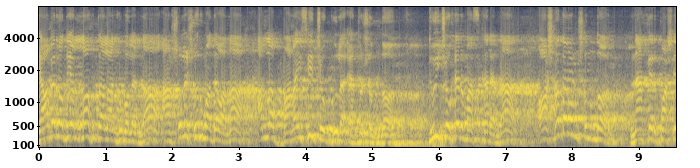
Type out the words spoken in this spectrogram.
জাবের রদি আল্লাহ তালু বলেন, না, আসলে সুরমা দেওয়া না। আল্লাহ বানাইছি চোখগুলা এত সুন্দর। দুই চোখের মাঝখানে না, অসাধারণ সুন্দর। নাকের পাশে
